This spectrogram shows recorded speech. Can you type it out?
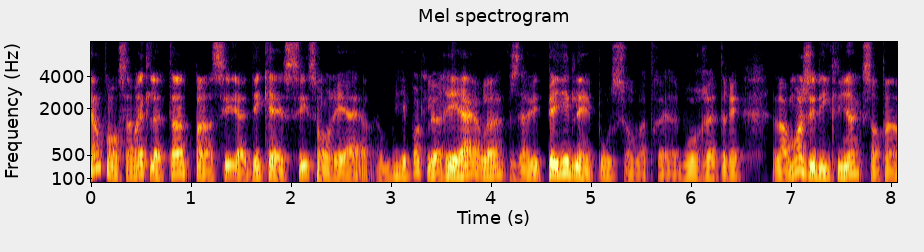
Quand on, ça va être le temps de penser à décaisser son REER, n'oubliez pas que le REER, là, vous avez payé de l'impôt sur votre, vos retraits. Alors moi, j'ai des clients qui sont en,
